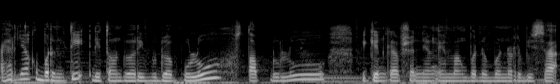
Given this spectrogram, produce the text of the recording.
Akhirnya aku berhenti di tahun 2020 stop dulu bikin caption yang emang bener-bener bisa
